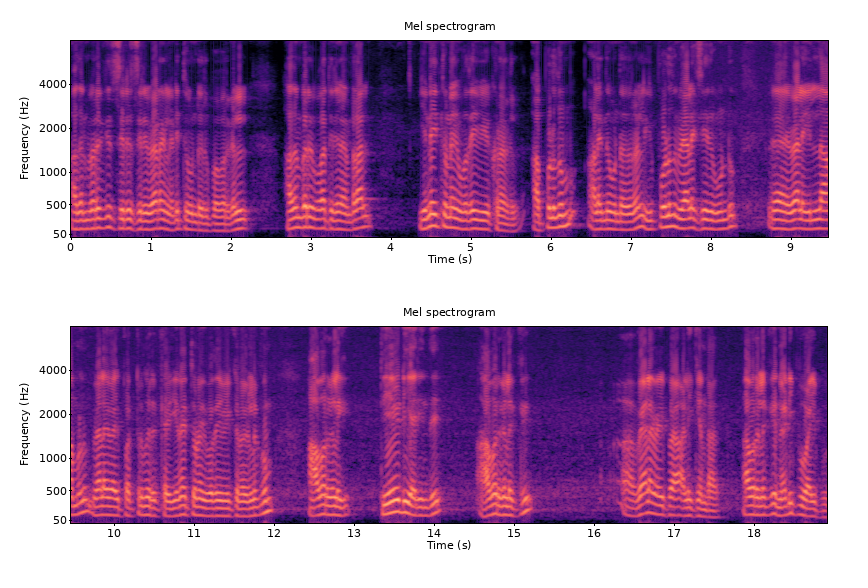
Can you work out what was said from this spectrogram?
அதன் பிறகு சிறு சிறு வேடங்கள் நடித்து கொண்டிருப்பவர்கள். அதன் பிறகு பார்த்தீர்கள் என்றால் இணைத்துணை உதவி இயக்குனர்கள் அப்பொழுதும் அலைந்து கொண்டவர்கள் இப்பொழுதும் வேலை செய்து கொண்டும் அஹ், வேலை இல்லாமலும் வேலைவாய்ப்பற்றும் இருக்கிற இணைத்துணை உதவி இயக்குநர்களுக்கும் அவர்களை தேடி அறிந்து அவர்களுக்கு வேலைவாய்ப்பை வேலை வாய்ப்பை அளிக்கின்றார். அவர்களுக்கு நடிப்பு வாய்ப்பு.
